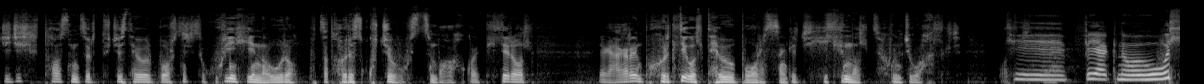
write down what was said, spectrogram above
жижиг ширхэг тоосон зэрэг 40-с 50-аар буурсан ч гэсэн хүхрийн хий нь өөрөө буцаад 20-с 30% өссөн байгаа байхгүй. Тэгэхээр бол яг агарын бохирдлыг бол 50% бууруулсан гэж хэлэх нь бол зохимжиг байх л гэж Тий, би яг нөгөө өвөл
